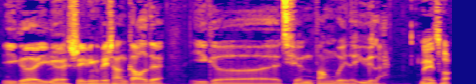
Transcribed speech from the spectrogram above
一个一个水平非常高的一个全方位的预览。没错。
